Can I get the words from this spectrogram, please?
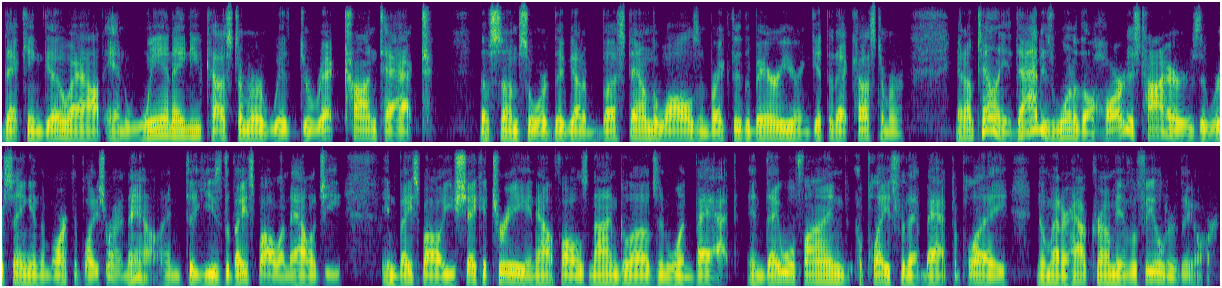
that can go out and win a new customer with direct contact of some sort. They've got to bust down the walls and break through the barrier and get to that customer. And I'm telling you, that is one of the hardest hires that we're seeing in the marketplace right now. And to use the baseball analogy, in baseball, you shake a tree and out falls nine gloves and one bat. And they will find a place for that bat to play no matter how crummy of a fielder they are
